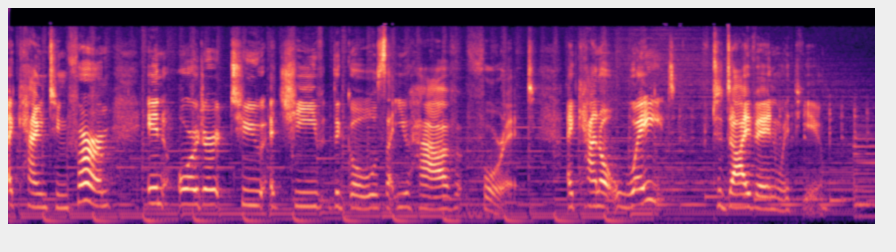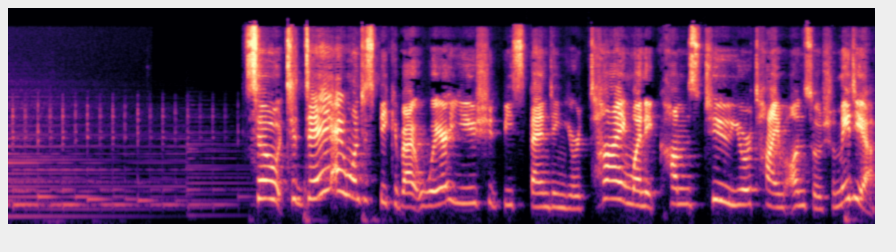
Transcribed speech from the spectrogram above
accounting firm in order to achieve the goals that you have for it. I cannot wait to dive in with you. So, today I want to speak about where you should be spending your time when it comes to your time on social media.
